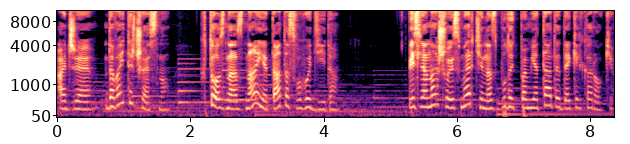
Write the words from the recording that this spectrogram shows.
Адже давайте чесно, хто з нас знає тата свого діда? Після нашої смерті нас будуть пам'ятати декілька років.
